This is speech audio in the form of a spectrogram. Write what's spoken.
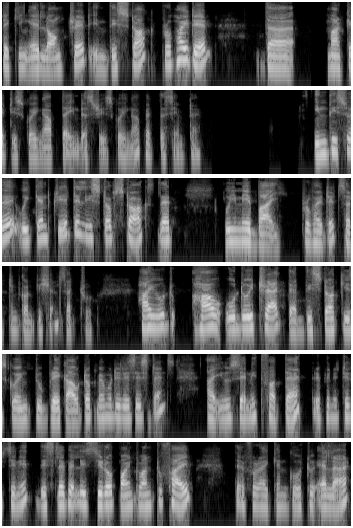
taking a long trade in this stock, provided the market is going up, the industry is going up at the same time. In this way, we can create a list of stocks that we may buy, provided certain conditions are true. How would, how would we track that this stock is going to break out of memory resistance? I use Zenith for that, repetitive Zenith. This level is 0.125. Therefore, I can go to alert,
